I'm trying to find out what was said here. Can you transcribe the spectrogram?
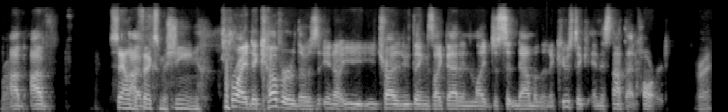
Right. I've, I've Sound I've- effects machine. tried to cover those, you know, you, you try to do things like that and like just sitting down with an acoustic, and it's not that hard, Right.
